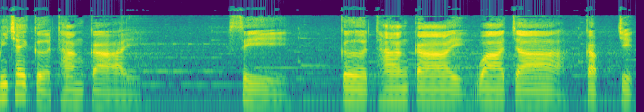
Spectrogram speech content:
มิใช่เกิดทางกาย 4. เกิดทางกายวาจากับจิต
